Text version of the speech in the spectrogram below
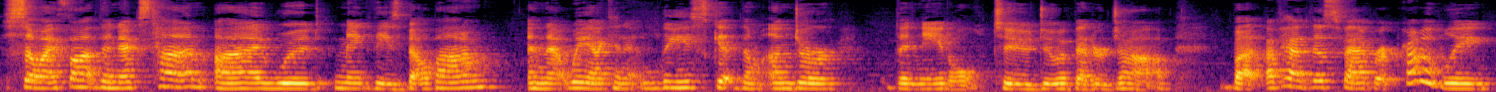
So I thought the next time I would make these bell bottom and that way I can at least get them under the needle to do a better job. But I've had this fabric probably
